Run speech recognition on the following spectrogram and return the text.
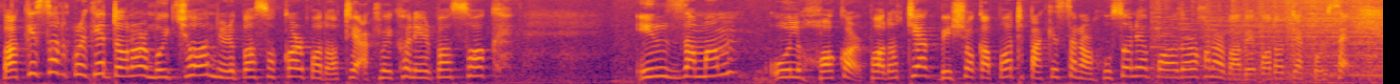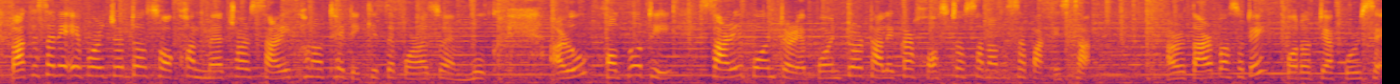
পাকিস্তান ক্ৰিকেট দলৰ মুখ্য নিৰ্বাচকৰ পদত্যাগ মুখ্য নিৰ্বাচক ইনজামাম উল হকৰ পদত্যাগ বিশ্বকাপত পাকিস্তানৰ শোচনীয় প্ৰদৰ্শনৰ বাবে পদত্যাগ কৰিছে। পাকিস্তানে এই পৰ্যন্ত ছখন মেচৰ চাৰিখনতহে দেখিছে পৰাজয় মুখ আৰু সম্প্ৰতি চাৰি পইণ্টেৰে পইণ্টৰ তালিকাৰ ষষ্ঠ স্থানত আছে পাকিস্তান আৰু তাৰ পাছতেই পদত্যাগ কৰিছে।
